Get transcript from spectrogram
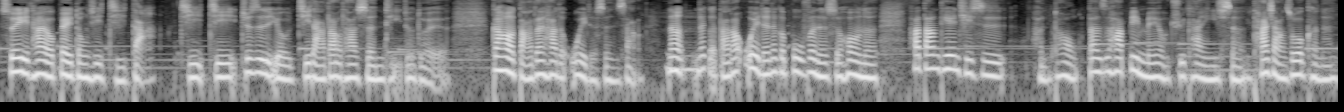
所以他有被东西击打击击，就是有击打到他身体，就对了，刚好打在他的胃的身上。那那个打到胃的那个部分的时候呢，他当天其实很痛，但是他并没有去看医生，他想说可能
